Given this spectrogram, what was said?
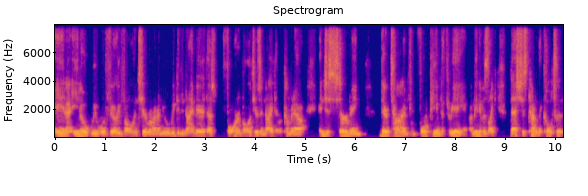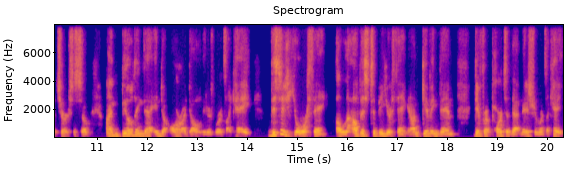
and uh, you know we were very volunteer run. I mean, when we did the nightmare, that's 400 volunteers a night that were coming out and just serving their time from 4 p.m. to 3 a.m. I mean, it was like that's just kind of the culture of the church. And so I'm building that into our adult leaders, where it's like, hey, this is your thing. Allow this to be your thing, and I'm giving them different parts of that ministry where it's like, hey,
